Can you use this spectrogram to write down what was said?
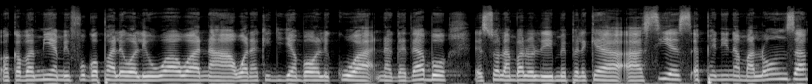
wakavamia mifugo pale waliuawa na wanakijiji ambao walikuwa na ghadhabu e, swala ambalo limepelekea CS Penina Malonza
